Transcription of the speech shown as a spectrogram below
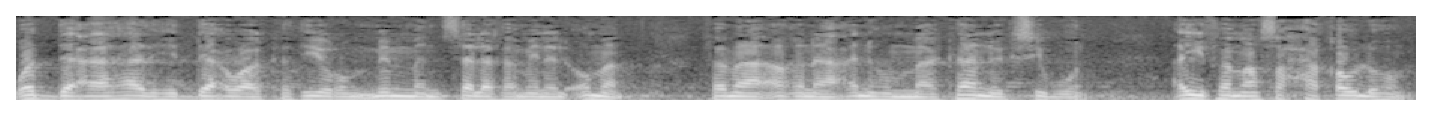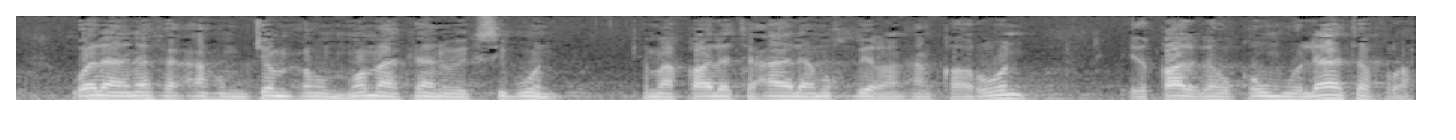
وادعى هذه الدعوة كثير ممن سلف من الأمم فما أغنى عنهم ما كانوا يكسبون. أي فما صح قولهم ولا نفعهم جمعهم وما كانوا يكسبون. كما قال تعالى مخبرا عن قارون إذ قال له قومه لا تفرح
